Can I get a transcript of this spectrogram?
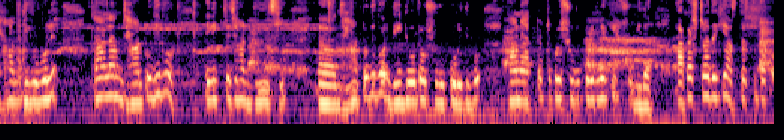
ঝাঁট দিব বলে। তাহলে আমি ঝাঁটও দেবো, এদিকটা ঝাঁট দিয়েছি। ঝাঁটও দেবো আর ভিডিওটাও শুরু করে দিব। কারণ একটা একটা করে শুরু করে দিলে কি সুবিধা? আকাশটাও দেখি আস্তে আস্তে দেখো,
